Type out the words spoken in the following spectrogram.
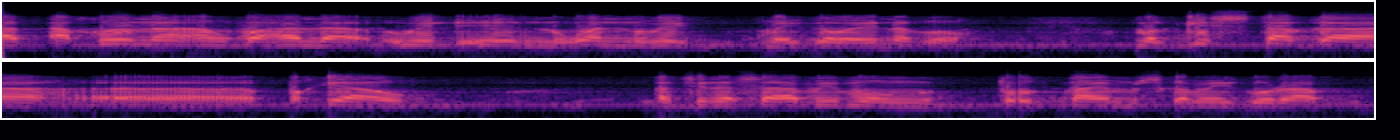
At ako na ang bahala within one week may gawin ako. Maglista ka, uh, Pacquiao, at sinasabi mong two times kami corrupt.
